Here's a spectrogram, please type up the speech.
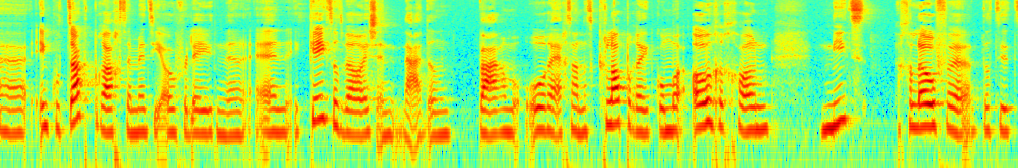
Uh, in contact brachten met die overledene. En ik keek dat wel eens en nou, dan waren mijn oren echt aan het klapperen. Ik kon mijn ogen gewoon niet geloven dat dit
